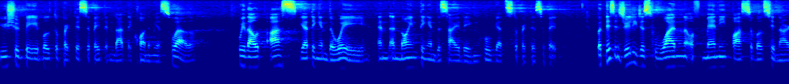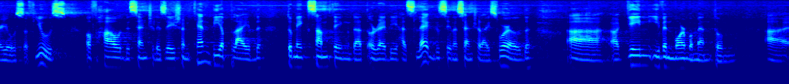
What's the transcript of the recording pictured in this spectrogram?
you should be able to participate in that economy as well without us getting in the way and anointing and deciding who gets to participate. But this is really just one of many possible scenarios of use of how decentralization can be applied to make something that already has legs in a centralized world uh, uh, gain even more momentum uh,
